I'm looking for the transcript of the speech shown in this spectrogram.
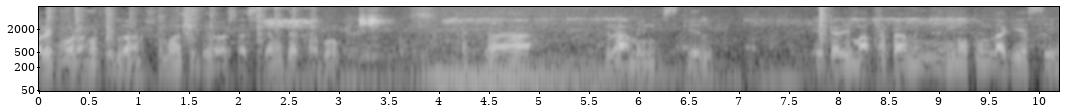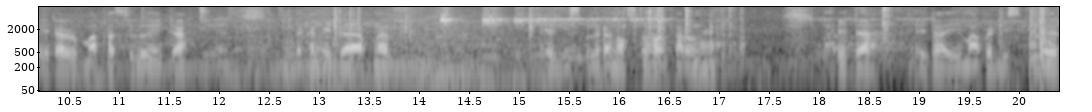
আলাইকুম রহমতুল্লাহ। সময় তো ভিওয়ার্স আজকে আমি দেখাবো একটা গ্রামীণ স্কেল। এটার এই মাথাটা আমি নতুন লাগিয়েছি। এটার মাথা ছিল এইটা। দেখেন এটা আপনার এই ডিসপ্লেটা নষ্ট হওয়ার কারণে এটা এটা এই মাপের ডিসপ্লের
